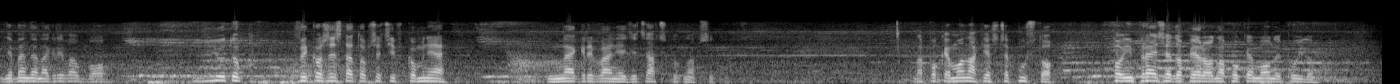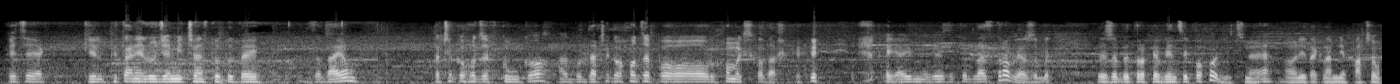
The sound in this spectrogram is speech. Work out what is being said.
nie będę nagrywał, bo YouTube wykorzysta to przeciwko mnie. Nagrywanie dzieciaczków na przykład. Na Pokemonach jeszcze pusto. Po imprezie dopiero na Pokemony pójdą. Wiecie, jakie pytanie ludzie mi często tutaj zadają? Dlaczego chodzę w kółko? Albo dlaczego chodzę po ruchomych schodach? A ja im mówię, że to dla zdrowia, żeby, żeby trochę więcej pochodzić, nie? A oni tak na mnie patrzą.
